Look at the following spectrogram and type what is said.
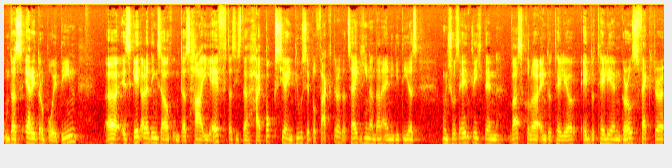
um das Erythropoetin, äh, es geht allerdings auch um das HIF, das ist der Hypoxia Inducible Factor, da zeige ich Ihnen dann einige Dias, und schlussendlich den Vascular Endothelian Growth Factor,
